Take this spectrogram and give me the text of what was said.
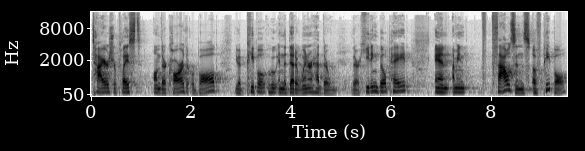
tires replaced on their car that were bald. You had people who, in the dead of winter, had their, their heating bill paid. And I mean, thousands of people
